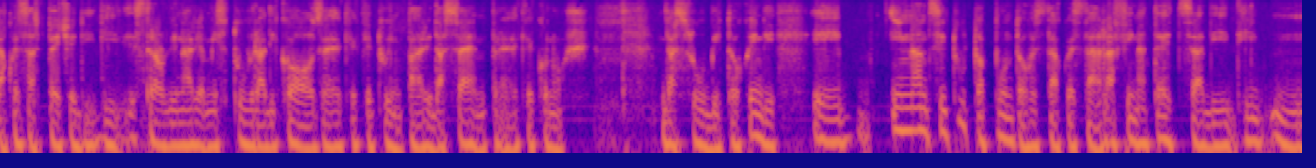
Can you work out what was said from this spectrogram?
da questa specie di, di, straordinaria mistura di cose che, che tu impari da sempre e che conosci da subito. Quindi eh, innanzitutto appunto questa, questa raffinatezza di, di mh,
